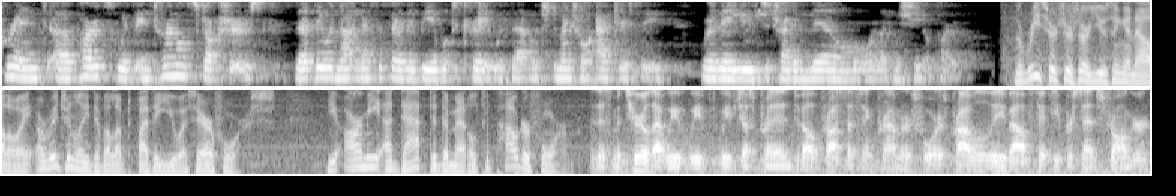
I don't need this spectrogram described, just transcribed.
print uh, parts with internal structures that they would not necessarily be able to create with that much dimensional accuracy where they use to try to mill or like machine a part. The researchers are using an alloy originally developed by the U.S. Air Force. The Army adapted the metal to powder form this material that we've, we've, we've just printed, developed processing parameters for, is probably about 50% stronger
